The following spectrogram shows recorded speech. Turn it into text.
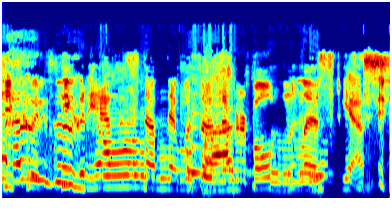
He could he could have the stuff that was on the verboten list. Yes.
